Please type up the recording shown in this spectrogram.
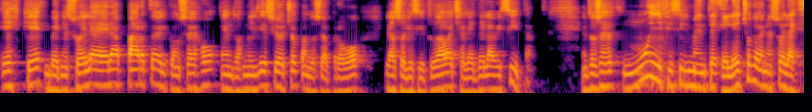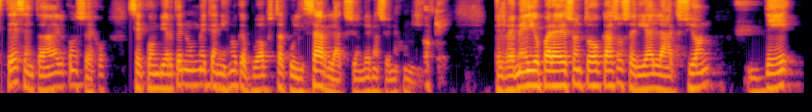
es que Venezuela era parte del Consejo en 2018 cuando se aprobó la solicitud a Bachelet de la visita. Entonces, muy difícilmente el hecho que Venezuela esté sentada en el Consejo se convierte en un mecanismo que pueda obstaculizar la acción de Naciones Unidas. El remedio para eso, en todo caso, sería la acción de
